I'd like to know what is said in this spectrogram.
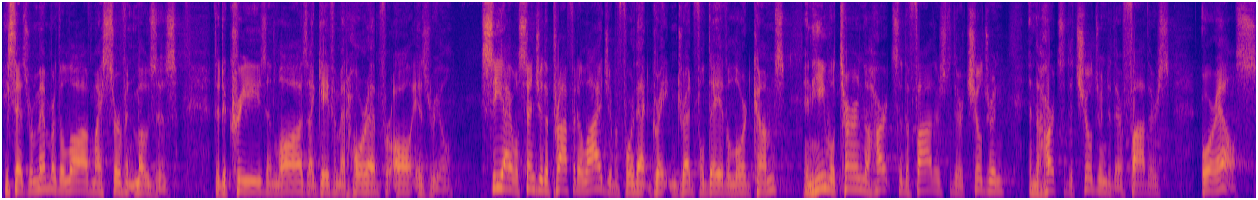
He says, Remember the law of my servant Moses, the decrees and laws I gave him at Horeb for all Israel. See, I will send you the prophet Elijah before that great and dreadful day of the Lord comes, and he will turn the hearts of the fathers to their children, and the hearts of the children to their fathers, or else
